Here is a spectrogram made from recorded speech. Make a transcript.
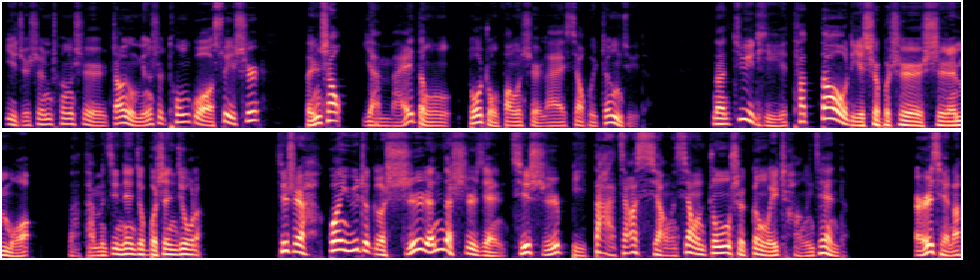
一直声称是张永明是通过碎尸、焚烧、掩埋等多种方式来销毁证据的。那具体他到底是不是食人魔？那咱们今天就不深究了。其实啊，关于这个食人的事件，其实比大家想象中是更为常见的，而且呢，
